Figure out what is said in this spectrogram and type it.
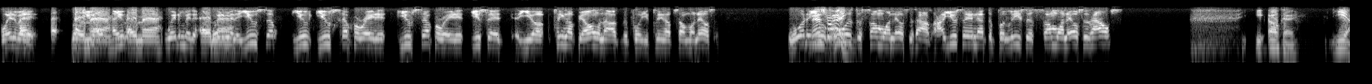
wait a minute. Hey, But hey you- man, you- hey man. Wait a minute. Hey, wait man. a minute. You sep- you you separated. You separated. You said you uh, clean up your own house before you clean up someone else's. What are That's you? right. Who is the someone else's house? Are you saying that the police is someone else's house? Okay. Yeah.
